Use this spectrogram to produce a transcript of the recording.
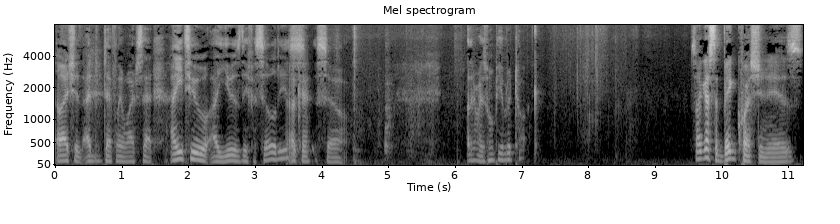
Oh, I should. I definitely watch that. I need to uh, use the facilities. Okay. So otherwise, won't be able to talk. So I guess the big question is,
